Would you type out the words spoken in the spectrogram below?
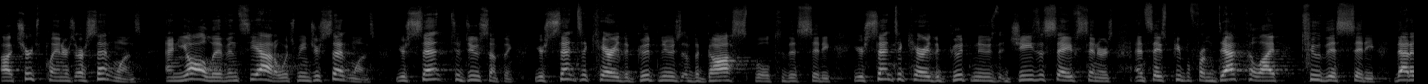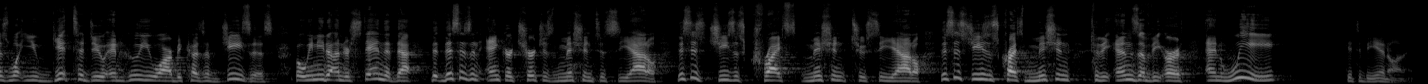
Uh, church planters are sent ones. And y'all live in Seattle, which means you're sent ones. You're sent to do something. You're sent to carry the good news of the gospel to this city. You're sent to carry the good news that Jesus saves sinners and saves people from death to life to this city. That is what you get to do and who you are because of Jesus. But we need to understand that, that, that this isn't Anchor Church's mission to Seattle. This is Jesus Christ's mission to Seattle. This is Jesus Christ's mission to the ends of the earth. And we get to be in on it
